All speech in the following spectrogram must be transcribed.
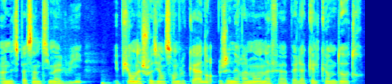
un espace intime à lui et puis on a choisi ensemble le cadre. Généralement, on a fait appel à quelqu'un d'autre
